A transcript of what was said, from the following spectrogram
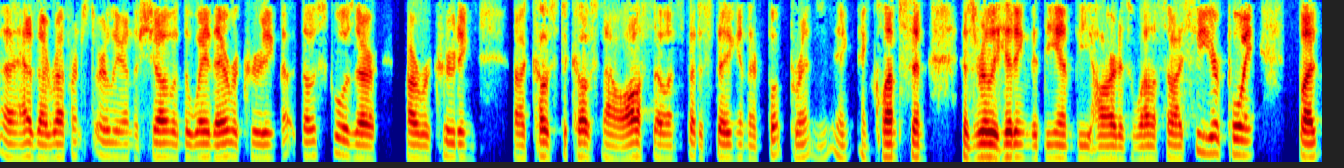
uh, as I referenced earlier in the show, the way they're recruiting, th- those schools are are recruiting uh, coast to coast now also instead of staying in their footprint. And, and Clemson is really hitting the DMV hard as well. So I see your point, but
